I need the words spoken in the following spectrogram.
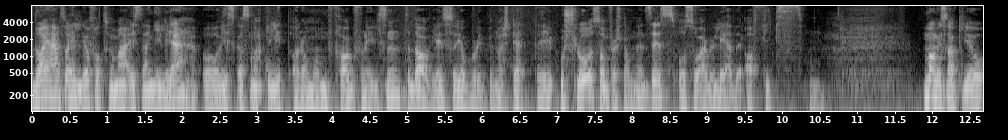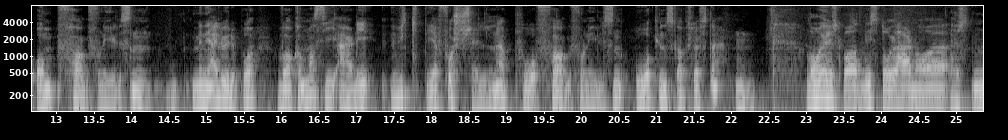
Da er jeg så heldig å fått med meg Øystein Gilje, og vi skal snakke litt om, om fagfornyelsen. Til daglig så jobber du på Universitetet i Oslo som førsteamanuensis, og så er du leder av FIX. Mange snakker jo om fagfornyelsen, men jeg lurer på, hva kan man si er de viktige forskjellene på fagfornyelsen og kunnskapsløftet? Mm. Da må vi huske på at vi står jo her nå høsten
